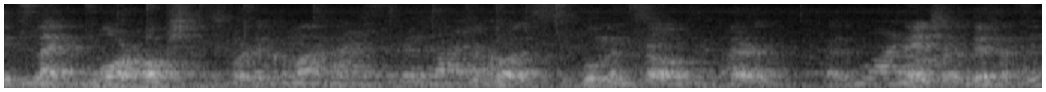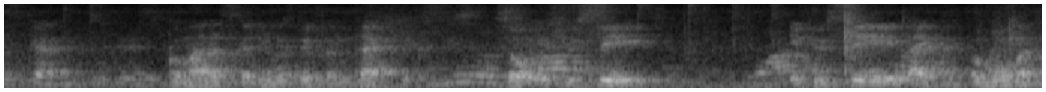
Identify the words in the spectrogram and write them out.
it's like more options for the commander because women so their uh, natural differences can commanders can use different tactics. So if you see if you see like a woman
